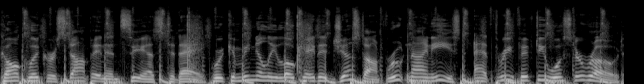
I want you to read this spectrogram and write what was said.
Call, click, or stop in and see us today. We're conveniently located just off Route 9 East at 350 Worcester Road.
